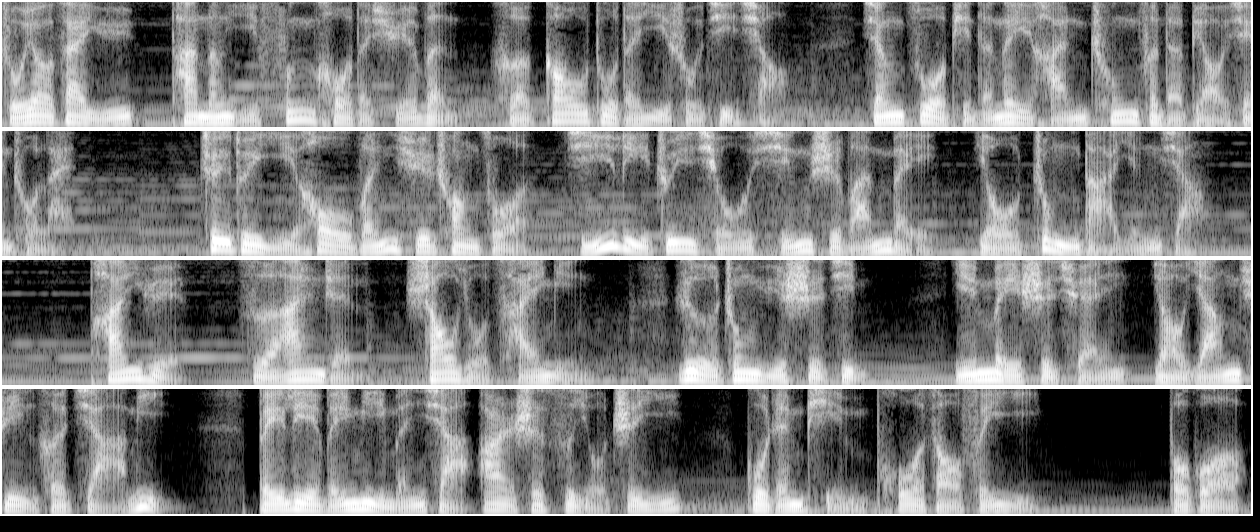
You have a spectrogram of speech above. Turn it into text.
主要在于他能以丰厚的学问和高度的艺术技巧，将作品的内涵充分地表现出来。这对以后文学创作极力追求形式完美有重大影响。潘岳，字安人，稍有才名，热衷于仕进，因妹氏权要杨俊和贾密，被列为密门下二十四友之一，故人品颇遭非议。不过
